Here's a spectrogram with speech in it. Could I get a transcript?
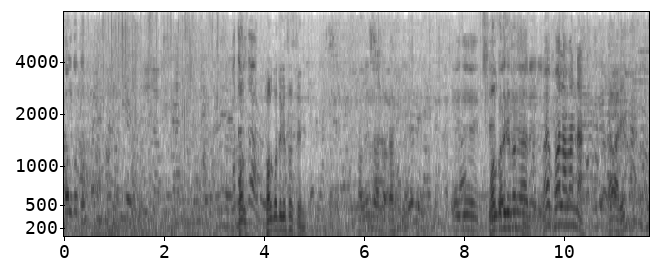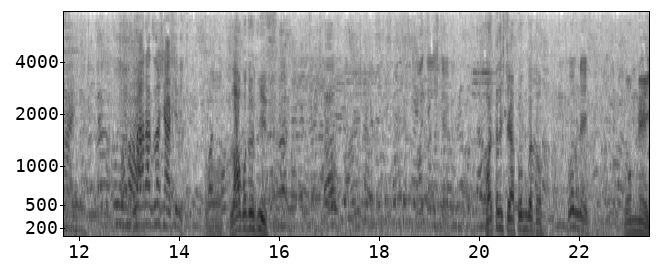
ফল কত? ফল ফল কত গেছে আসছেন এই যে ফল কত আমার না। আরে। আর একজন সে আসেনি। লাউ কত পিস পঁয়তাল্লিশ টাকা কম কত? কম নেই। কম নেই।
